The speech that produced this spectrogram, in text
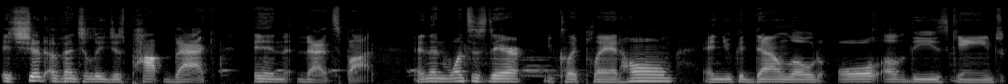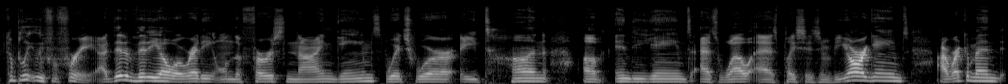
It should eventually just pop back in that spot. And then once it's there, you click play at home and you could download all of these games completely for free. I did a video already on the first nine games, which were a ton of indie games as well as PlayStation VR games. I recommend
